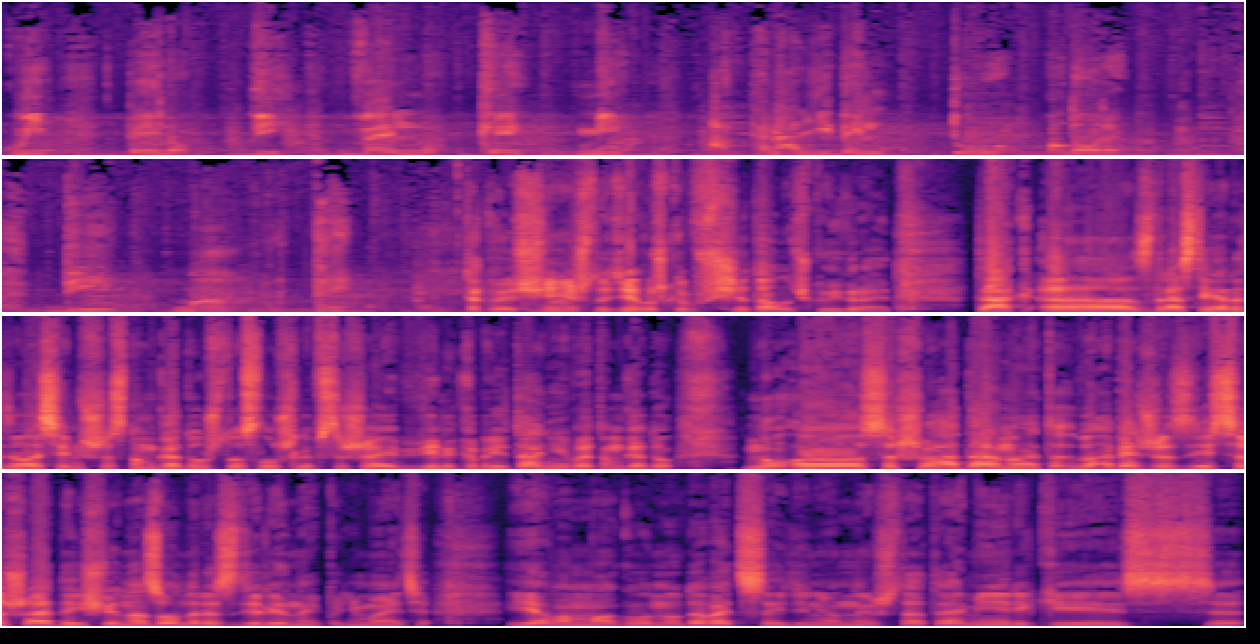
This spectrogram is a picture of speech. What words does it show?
qui, pelo di vello che mi accanagli del tuo odore di morte te. Такое ощущение, что девушка в считалочку играет. Так, э, здравствуйте, я родилась в 76 году. Что слушали в США и в Великобритании в этом году? Ну, э, США, да, но это, опять же, здесь США, да еще и на зоны разделены, понимаете? Я вам могу, ну, давайте Соединенные Штаты Америки, с,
